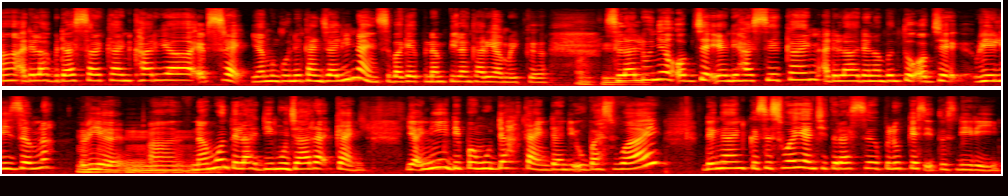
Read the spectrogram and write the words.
uh, adalah berdasarkan karya abstrak yang menggunakan jalinan sebagai penampilan karya mereka. Okay. Selalunya objek yang dihasilkan adalah dalam bentuk objek realism lah real. Mm-hmm. Uh, namun telah dimujaratkan yakni dipermudahkan dan diubah suai dengan kesesuaian cita rasa pelukis itu sendiri.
